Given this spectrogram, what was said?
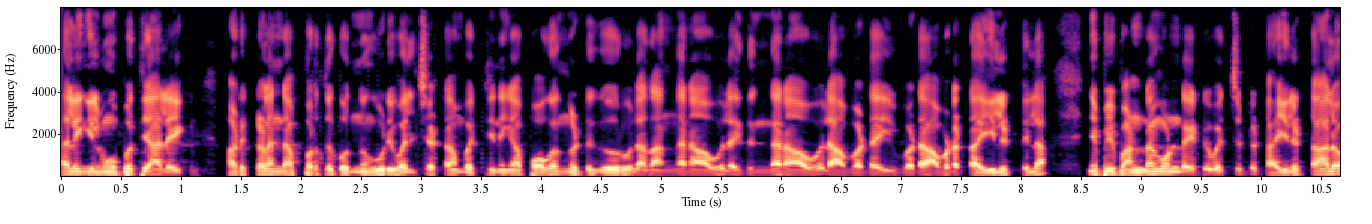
അല്ലെങ്കിൽ മൂപ്പത്തി ആലോചിക്കണേ. അടുക്കളന്റെ അപ്പുറത്തേക്ക് ഒന്നും കൂടി വലിച്ചെട്ടാൻ പറ്റിയെങ്കിൽ ആ പുക അങ്ങോട്ട് കയറൂല. അത് അങ്ങനെ ആവൂല ഇത് ഇങ്ങനെ ആവൂല. അവിടെ ഇവിടെ അവിടെ ടൈലിട്ടില്ല ഇനിയിപ്പോ ഈ പണ്ടം കൊണ്ടുപോയിട്ട് വെച്ചിട്ട് ടൈലിട്ടാലോ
